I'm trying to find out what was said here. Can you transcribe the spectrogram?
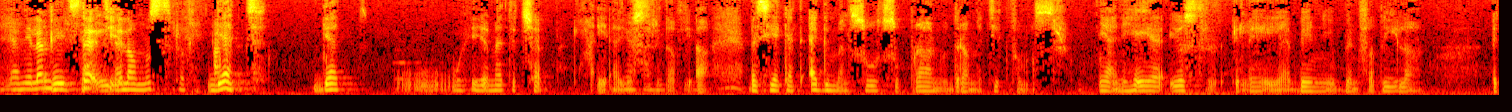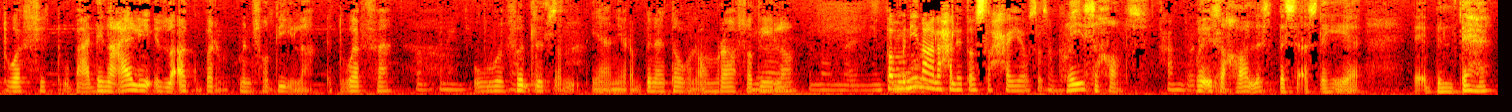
يعني لم تعد إلى مصر. جت جت وهي ماتت شابة الحقيقة يسرى توفيق آه. بس هي كانت أجمل صوت سوبرانو dramatic في مصر. يعني هي يسرى اللي هي بيني وبين فضيلة اتوفت وبعدين علي اللي أكبر من فضيلة اتوفى. وفضلت يعني ربنا يطول عمرها فضيلة. طمنينا على حالتها الصحية يا أستاذة مرسي. كويسة خالص. الحمد لله. كويسة خالص بس أصل هي بنتها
